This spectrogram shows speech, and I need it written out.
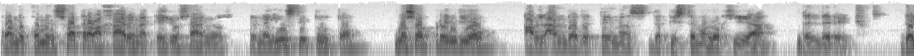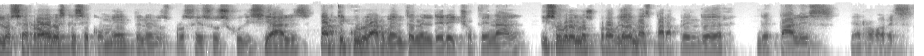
Cuando comenzó a trabajar en aquellos años en el instituto, nos sorprendió hablando de temas de epistemología del derecho. de los errores que se cometen en los procesos judiciales, particularmente en el derecho penal, y sobre los problemas para aprender de tales errores.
